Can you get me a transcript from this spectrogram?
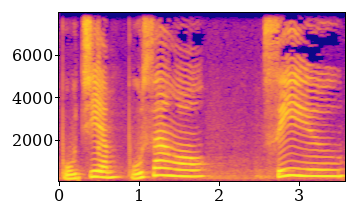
不见不散哦，See you。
